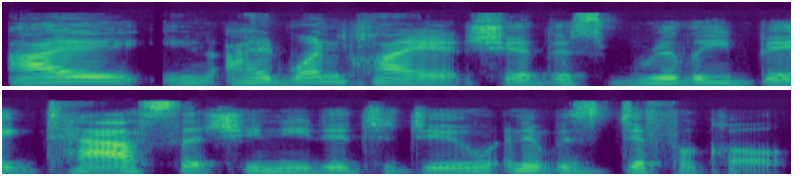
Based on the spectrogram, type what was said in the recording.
I, you know, I had one client, she had this really big task that she needed to do, and it was difficult.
